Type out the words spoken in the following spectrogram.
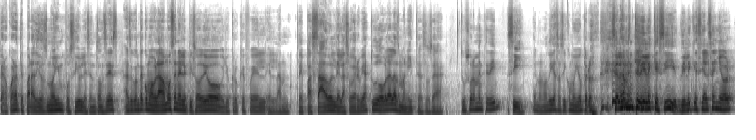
Pero acuérdate, para Dios no hay imposibles. Entonces, haz de cuenta como hablábamos en el episodio, yo creo que fue el, antepasado, el de la soberbia. Tú dobla las manitas, o sea, tú solamente di sí. Bueno, no digas así como yo, pero solamente dile que sí. Dile que sí al Señor.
